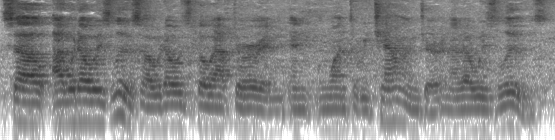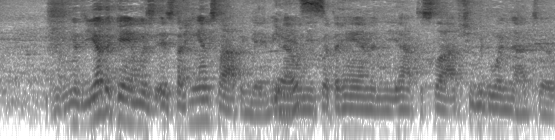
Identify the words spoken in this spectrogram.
so I would always lose. So I would always go after her and, and want to re-challenge her, and I'd always lose. The other game was is the hand slapping game. You know, when you put the hand and you have to slap. She would win that too.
